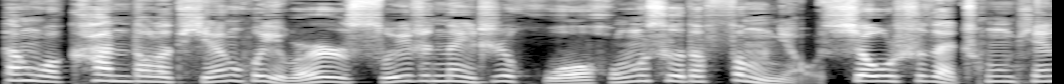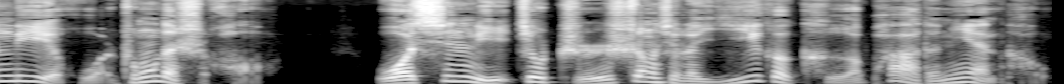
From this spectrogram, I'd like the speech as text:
当我看到了田慧文随着那只火红色的凤鸟消失在冲天烈火中的时候，我心里就只剩下了一个可怕的念头：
